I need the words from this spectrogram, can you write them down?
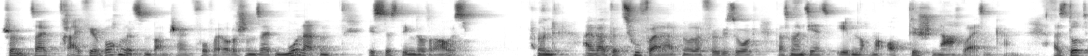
schon seit drei, vier Wochen ist ein Bandscheibenvorfall oder schon seit Monaten ist das Ding dort raus. Und einfach der Zufall hat nur dafür gesorgt, dass man es jetzt eben nochmal optisch nachweisen kann. Also dort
